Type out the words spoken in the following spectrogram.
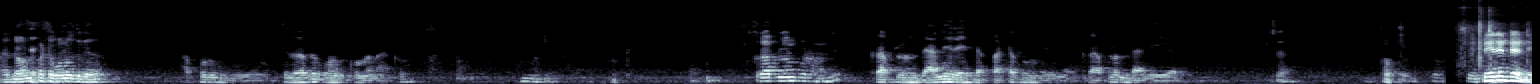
అది పట్ట కదా? అప్పుడు తెలియక కొనుక్కున్నా నాకు. క్రాప్ లోన్ కూడా ఉంది? క్రాప్ లోన్ దాని మీద వేసా పట్ట భూమి మీద ఉన్నది. క్రాప్ లోన్ దాని మీద ఇయ్యారు సార్. ఓకే. మీ పేరేంటండి?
